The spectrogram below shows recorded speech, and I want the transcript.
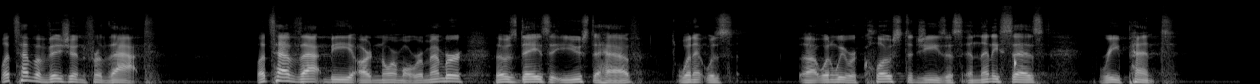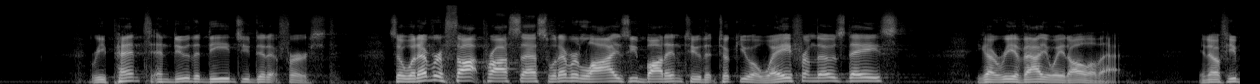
let's have a vision for that Let's have that be our normal. Remember those days that you used to have when it was uh, when we were close to Jesus, and then he says, "Repent. Repent and do the deeds you did at first." So whatever thought process, whatever lies you bought into that took you away from those days, you got to reevaluate all of that. You know, if you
